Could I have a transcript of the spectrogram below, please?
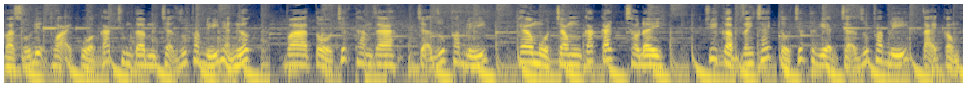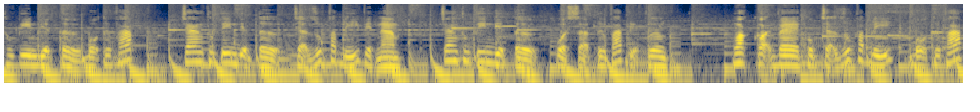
và số điện thoại của các trung tâm trợ giúp pháp lý nhà nước và tổ chức tham gia trợ giúp pháp lý theo một trong các cách sau đây. Truy cập danh sách tổ chức thực hiện trợ giúp pháp lý tại cổng thông tin điện tử Bộ Tư pháp, trang thông tin điện tử trợ giúp pháp lý Việt Nam, trang thông tin điện tử của Sở Tư pháp địa phương hoặc gọi về Cục trợ giúp pháp lý Bộ Tư pháp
